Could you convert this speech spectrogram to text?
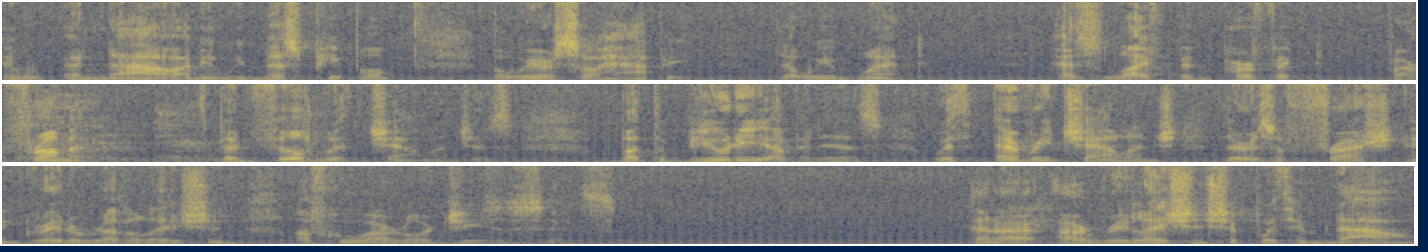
And, and now, I mean, we miss people, but we are so happy that we went. Has life been perfect? Far from it. It's been filled with challenges. But the beauty of it is, with every challenge, there is a fresh and greater revelation of who our Lord Jesus is. And our, our relationship with him now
